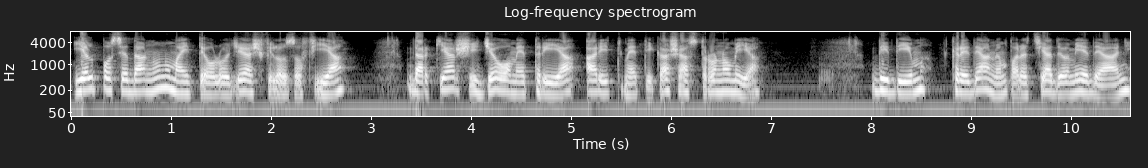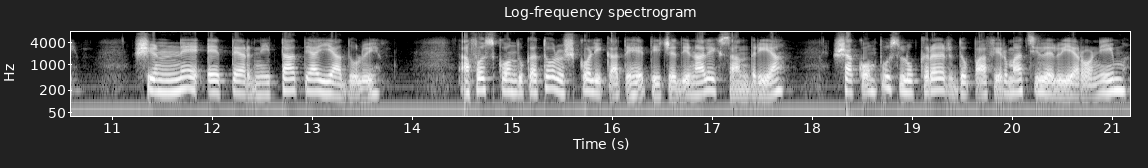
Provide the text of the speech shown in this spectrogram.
El poseda nu numai teologia și filozofia, dar chiar și geometria, aritmetica și astronomia. Didim credea în împărăția de o mie de ani și în neeternitatea iadului. A fost conducătorul școlii catehetice din Alexandria și a compus lucrări după afirmațiile lui Ieronim,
